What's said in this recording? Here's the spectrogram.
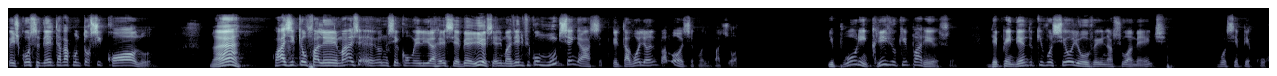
pescoço dele estava com torcicolo. Né? Quase que eu falei, mas eu não sei como ele ia receber isso, ele, mas ele ficou muito sem graça, porque ele estava olhando para a moça quando passou. E por incrível que pareça, Dependendo do que você olhou, veio na sua mente, você pecou.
